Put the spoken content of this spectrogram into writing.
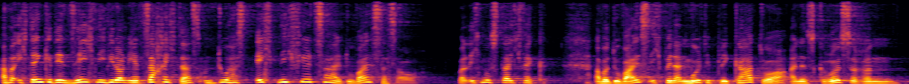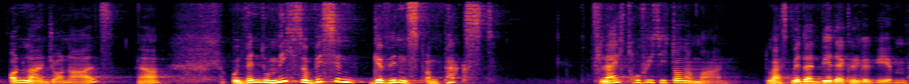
Aber ich denke, den sehe ich nie wieder und jetzt sage ich das und du hast echt nicht viel Zeit, du weißt das auch, weil ich muss gleich weg. Aber du weißt, ich bin ein Multiplikator eines größeren Online-Journals. Ja? Und wenn du mich so ein bisschen gewinnst und packst, vielleicht rufe ich dich doch nochmal an. Du hast mir deinen Bierdeckel gegeben.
